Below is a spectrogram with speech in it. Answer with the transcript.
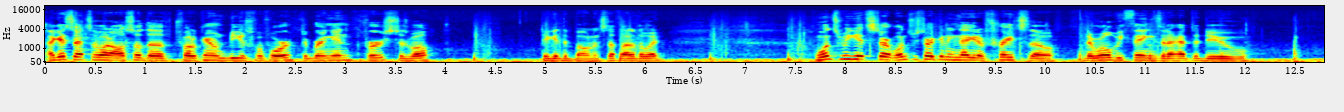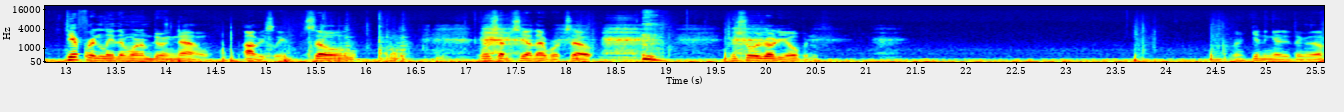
I guess that's what also the photo camera would be useful for, to bring in first as well. To get the bone and stuff out of the way. Once we get start, once we start getting negative traits though, there will be things that I have to do differently than what I'm doing now, obviously. So, we'll just have to see how that works out. the store's already open. Not getting anything though.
